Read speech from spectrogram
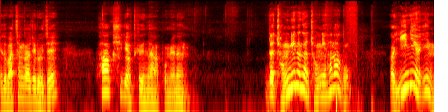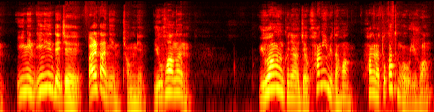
얘도 마찬가지로 이제 화학식이 어떻게 되냐 보면은 일단 정리는 그냥 정리 하나고 그러니까 인이에요 인. 인인 인인데 이제 빨간 인 정린. 유황은 유황은 그냥 이제 황입니다 황. 황이랑 똑같은 거고 유황.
